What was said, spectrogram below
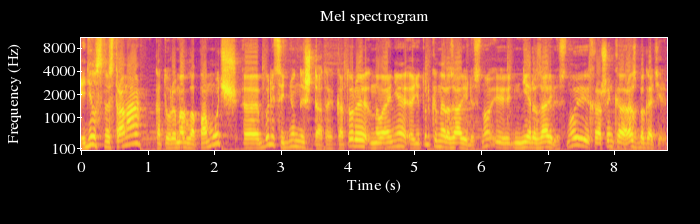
Единственная страна, которая могла помочь, э, были Соединенные Штаты, которые на войне не только не разорились, но и не разорились, но и хорошенько разбогатели.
